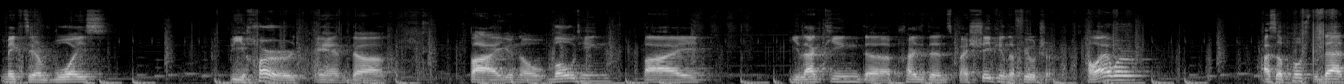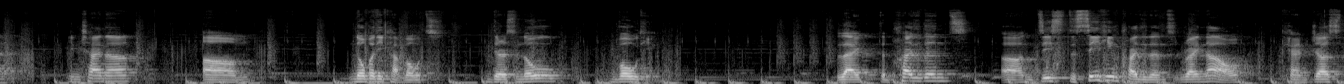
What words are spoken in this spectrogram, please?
make their voice be heard, and uh, by you know voting, by electing the presidents, by shaping the future. However, as opposed to that, in China, um, nobody can vote. There's no voting. Like the president, uh, this the sitting president right now can just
